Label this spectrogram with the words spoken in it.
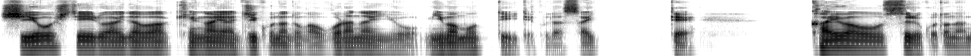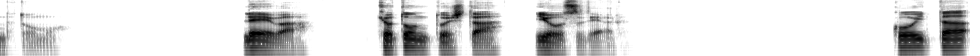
使用している間は怪我や事故などが起こらないよう見守っていてくださいって、会話をすることなんだと思う。例は、きょとんとした様子である。こういった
